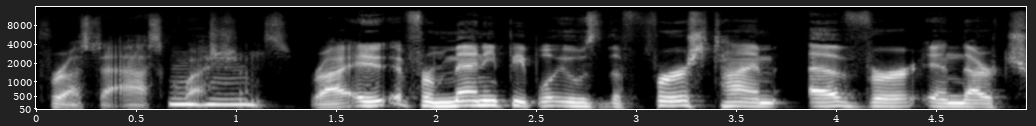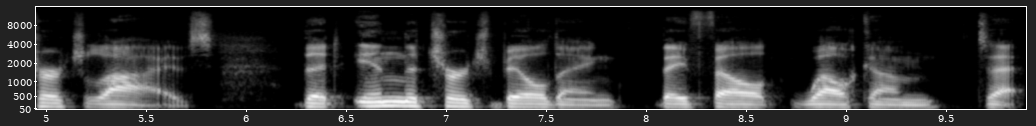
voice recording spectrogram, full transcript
for us to ask mm-hmm. questions." Right? It, for many people, it was the first time ever in their church lives that in the church building they felt welcome to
